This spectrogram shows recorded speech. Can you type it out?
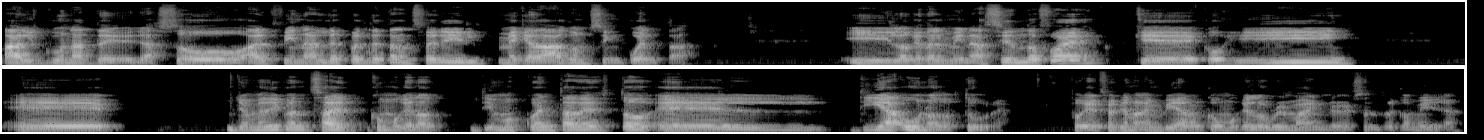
algunas de ellas. So, al final, después de transferir, me quedaba con 50. Y lo que terminé haciendo fue que cogí. Eh, yo me di cuenta, ¿sabes? Como que nos dimos cuenta de esto el día 1 de octubre. Porque ahí fue que nos enviaron como que los reminders, entre comillas.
